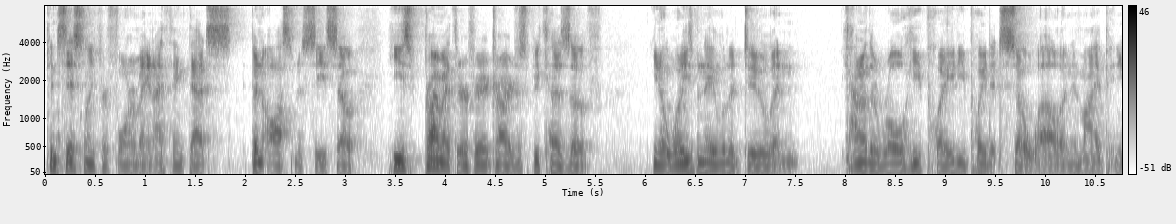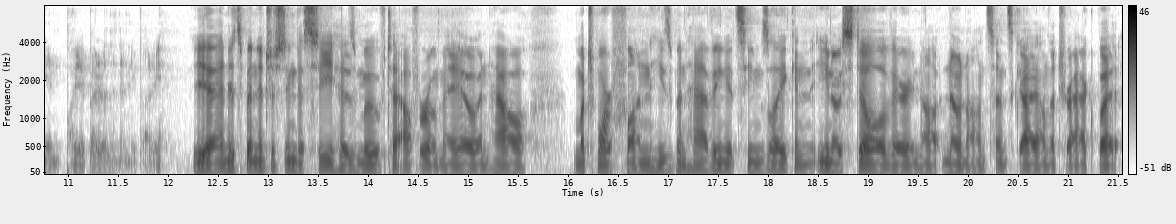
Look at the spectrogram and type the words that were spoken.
consistently performing. I think that's been awesome to see. So he's probably my third favorite driver just because of you know what he's been able to do and kind of the role he played. He played it so well, and in my opinion, played it better than anybody. Yeah, and it's been interesting to see his move to Alfa Romeo and how much more fun he's been having. It seems like, and you know, still a very no nonsense guy on the track. But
